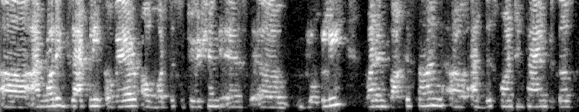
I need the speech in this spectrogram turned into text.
uh, I'm not exactly aware of what the situation is uh, globally, but in Pakistan, uh, at this point in time, because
